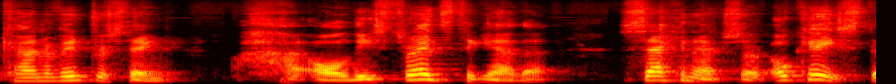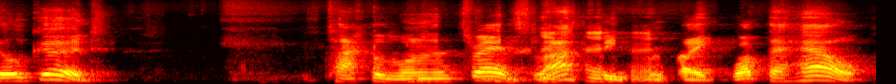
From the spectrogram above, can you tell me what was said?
kind of interesting. All these threads together. Second episode okay still good. Tackled one of the threads. Last week was like what the hell?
